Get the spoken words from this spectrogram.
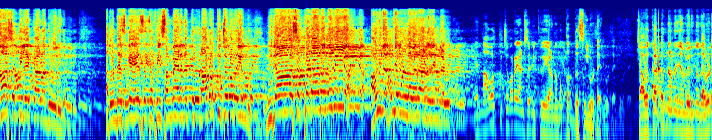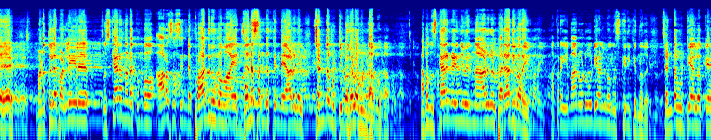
നാശത്തിലേക്കാണ് അത് വരിക. അതുകൊണ്ട് S K S S F ഈ സമ്മേളനത്തിലൂടെ ആവർത്തിച്ചു പറയുന്നു നിരാശപ്പെടാനൊന്നുമില്ല ഔന്നത്യമുള്ളവരാണ് നിങ്ങൾ എന്ന് ആവർത്തിച്ചു പറയാൻ ശ്രമിക്കുകയാണ് മുക്കദ്സിലൂടെ ചാവക്കാട്ട് നിന്നാണ് ഞാൻ വരുന്നത്. അവിടെ മണത്തിലെ പള്ളിയിൽ നിസ്കാരം നടക്കുമ്പോ ആർ എസ് എസിന്റെ പ്രാഗ്രൂപമായ ജനസംഘത്തിന്റെ ആളുകൾ ചെണ്ടമുട്ടി ബഹളമുണ്ടാക്കും. അപ്പൊ നിസ്കാരം കഴിഞ്ഞു വരുന്ന ആളുകൾ പരാതി പറയും. അത്ര ഈമാനോടുകൂടിയാണല്ലോ നിസ്കരിക്കുന്നത്. ചെണ്ട കൂട്ടിയാലൊക്കെ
